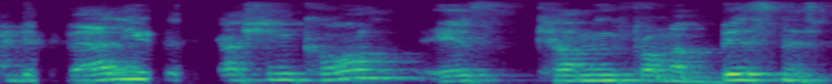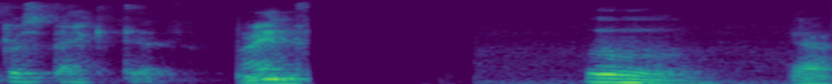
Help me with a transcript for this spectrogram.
And the value discussion call is coming from a business perspective, right? Mm. Yeah.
